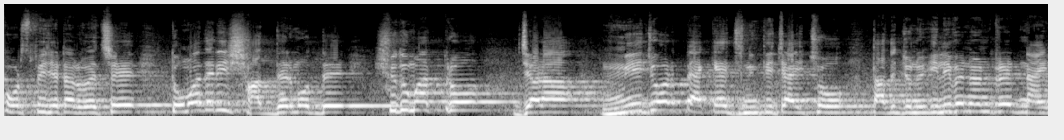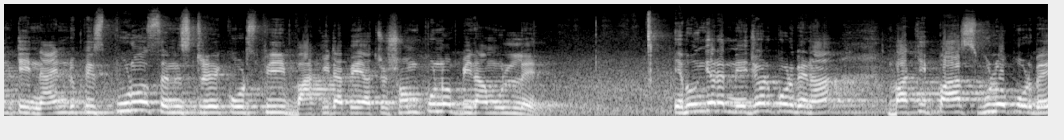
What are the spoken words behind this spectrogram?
কোর্স ফি যেটা রয়েছে, তোমাদেরই সাধ্যের মধ্যে শুধুমাত্র যারা মেজর প্যাকেজ নিতে চাইছো, তাদের জন্য eleven hundred ninety nine rupees পুরো সেমিস্টারের কোর্স ফি বাকিটা পেয়ে যাচ্ছ সম্পূর্ণ বিনামূল্যে। এবং যারা মেজর পড়বে না, বাকি পাসগুলো পড়বে,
